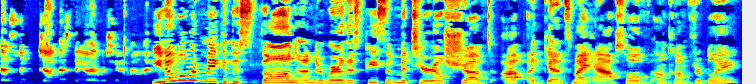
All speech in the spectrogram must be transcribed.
That's the dumbest thing I've ever seen in my life. you know what would make this thong underwear, this piece of material shoved up against my asshole uncomfortably,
